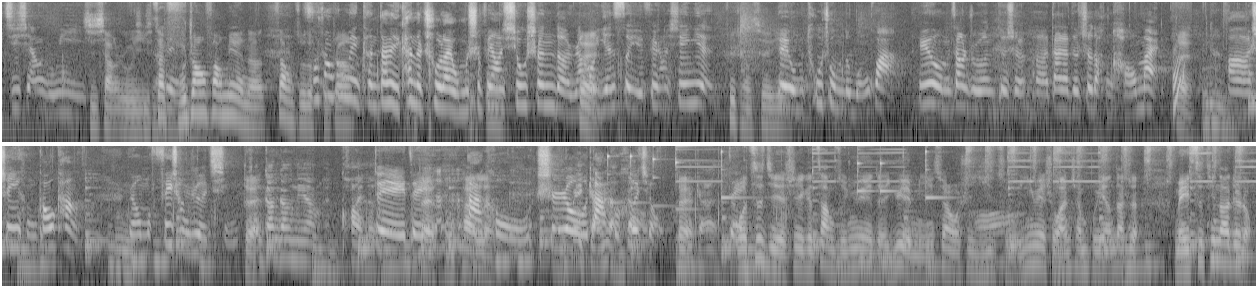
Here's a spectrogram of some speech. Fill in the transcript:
吉祥如意。吉祥如意。在服装方面呢，藏族的服装服装方面，可能大家也看得出来，我们是非常修身的，然后颜色也非常鲜艳。非常鲜艳对，我。们突出我们的文化，因为我们藏族人就是呃，大家都知道很豪迈，对啊、声音很高亢，然后我们非常热情。对像刚刚那样很快乐。对对对很，快乐大口吃肉，大口喝酒。对，对我自己也是一个藏族音乐的乐迷，虽然我是彝族，音乐是完全不一样，但是每次听到这种，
